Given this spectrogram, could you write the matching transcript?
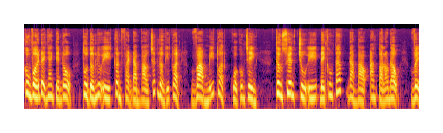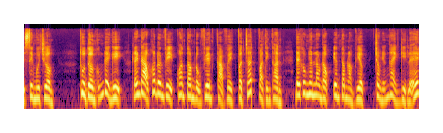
Cùng với đẩy nhanh tiến độ, Thủ tướng lưu ý cần phải đảm bảo chất lượng kỹ thuật và mỹ thuật của công trình, thường xuyên chú ý đến công tác đảm bảo an toàn lao động, vệ sinh môi trường. Thủ tướng cũng đề nghị lãnh đạo các đơn vị quan tâm động viên cả về vật chất và tinh thần để công nhân lao động yên tâm làm việc trong những ngày nghỉ lễ.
